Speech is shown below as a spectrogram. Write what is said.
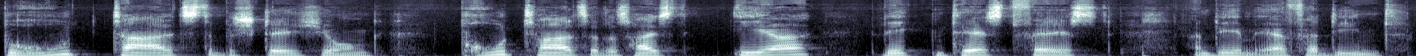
brutalste Bestechung. Brutalste, das heißt, er legt einen Test fest, an dem er verdient.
